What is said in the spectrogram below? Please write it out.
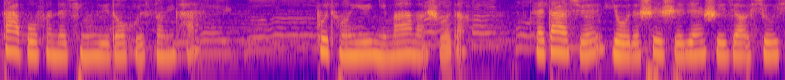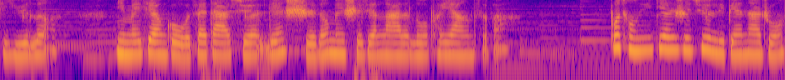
大部分的情侣都会分开。不同于你妈妈说的，在大学有的是时间睡觉、休息、娱乐。你没见过我在大学连屎都没时间拉的落魄样子吧？不同于电视剧里边那种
